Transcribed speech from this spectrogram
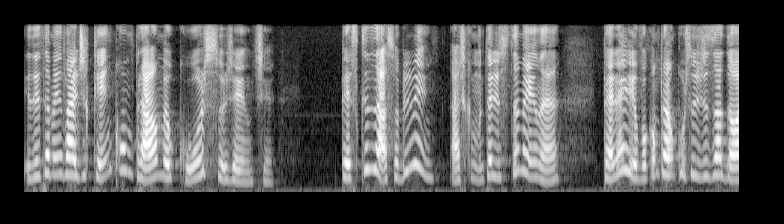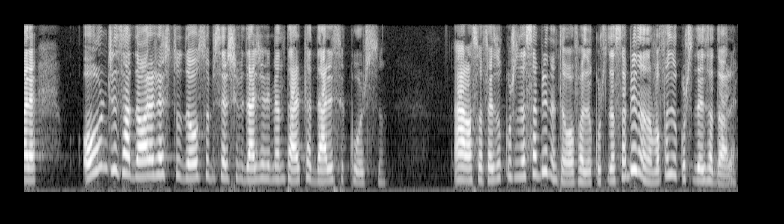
E daí também vai de quem comprar o meu curso, gente, pesquisar sobre mim. Acho que muita disso também, né? Peraí, eu vou comprar um curso de Isadora. Onde Isadora já estudou sobre seletividade alimentar para dar esse curso? Ah, ela só fez o curso da Sabrina, então eu vou fazer o curso da Sabrina, não vou fazer o curso da Isadora.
